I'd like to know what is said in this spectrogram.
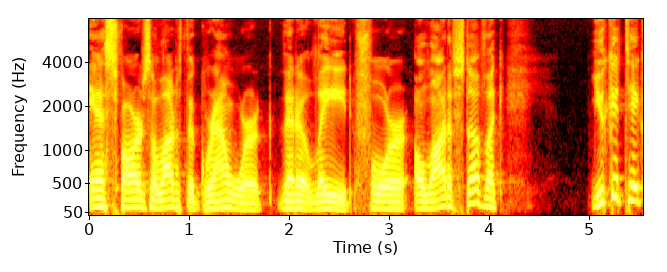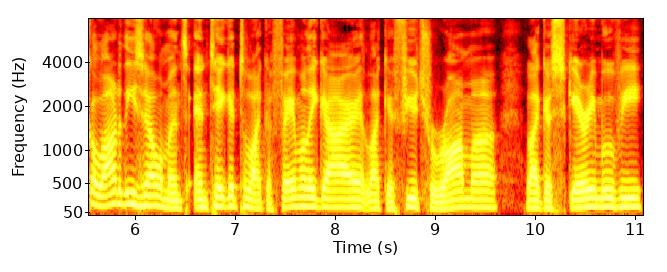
as far as a lot of the groundwork that it laid for a lot of stuff. Like you could take a lot of these elements and take it to like a Family Guy, like a Futurama, like a scary movie,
